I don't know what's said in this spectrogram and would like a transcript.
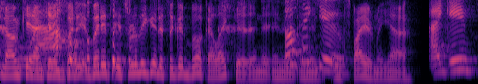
no, I'm kidding. I'm kidding. But it, but it's it's really good. It's a good book. I liked it, and it, and, Oh, it, and thank it you. inspired me. Yeah, I gave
